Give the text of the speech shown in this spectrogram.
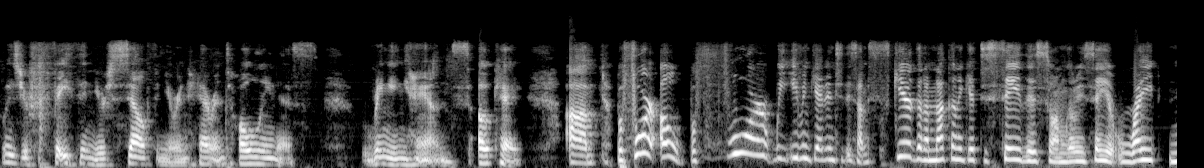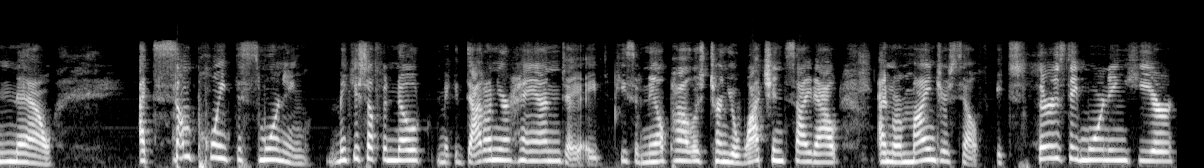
Where's your faith in yourself and your inherent holiness? Wringing hands. Okay. Um, before, oh, before we even get into this, I'm scared that I'm not going to get to say this, so I'm going to say it right now. At some point this morning, make yourself a note, make a dot on your hand, a, a piece of nail polish, turn your watch inside out, and remind yourself it's Thursday morning here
